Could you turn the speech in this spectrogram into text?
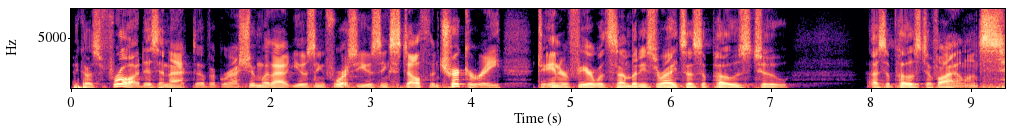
because fraud is an act of aggression without using force, using stealth and trickery to interfere with somebody's rights as opposed to as opposed to violence.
